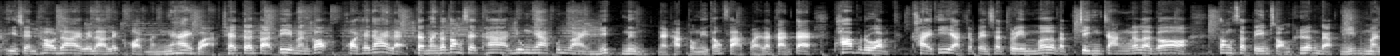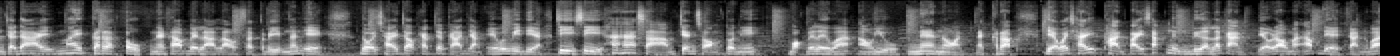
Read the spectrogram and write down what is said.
RE Central ได้เวลาเ Record มันง่ายกว่า ใช้ Third Party มันก็พอใช้ได้แหละ แต่มันก็ต้องเซตค่ายุ่งยากวุ่นวายนิดหนึ่งนะครับ ตรงนี้ต้องฝากไว้แล้วกัน แต่ภาพรวมใครที่อยากจะเป็นสตรีมเมอร์แบบจริงจังแล้วเราก็ต้องสตรีม 2 เครื่องแบบนี้มันจะได้ไม่กระตุกนะครับเวลาเราสตรีมนั่นเอง โดยใช้เจ้า Capture Card อย่าง Evermedia GC 553 Gen 2 ตัวนี้ บอกได้เลยว่าเอาอยู่แน่นอนนะครับ เดี๋ยวไว้ใช้ผ่านไปสัก1 เดือนแล้วกัน เดี๋ยวเรามาอัปเดตกันว่า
